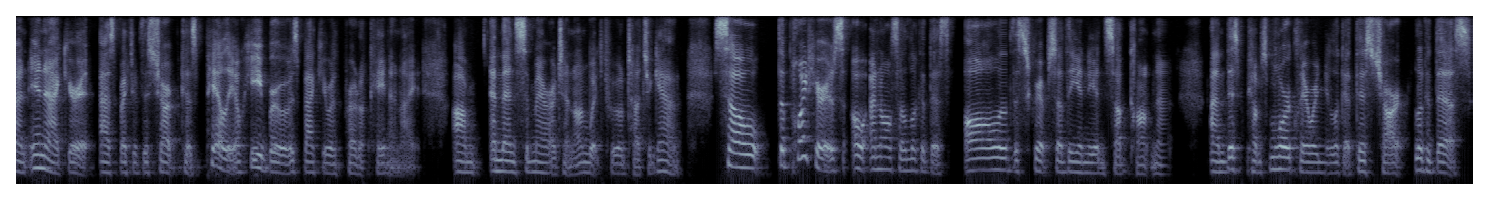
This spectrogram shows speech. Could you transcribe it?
an inaccurate aspect of this chart because Paleo Hebrew is back here with Proto Canaanite, um, and then Samaritan, on which we will touch again. So the point here is oh, and also look at this all of the scripts of the Indian subcontinent. And this becomes more clear when you look at this chart. Look at this.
